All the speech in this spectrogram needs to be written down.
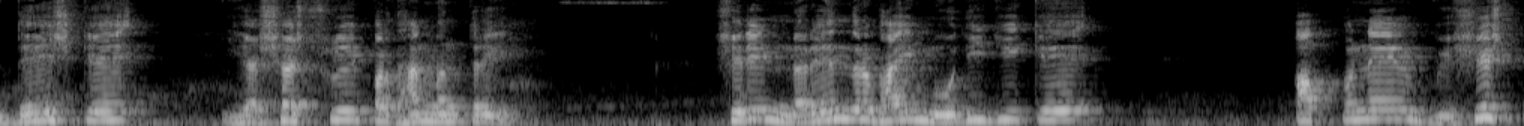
देश के यशस्वी प्रधानमंत्री श्री नरेंद्र भाई मोदी जी के अपने विशिष्ट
